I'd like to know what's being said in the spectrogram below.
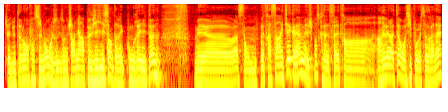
qui a du talent offensivement. Ils ont, ils ont une charnière un peu vieillissante avec Congrès et Hilton. Mais euh, voilà, ça, on peut être assez inquiet quand même. Et je pense que ça, ça va être un, un révélateur aussi pour le Stade Rennais.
